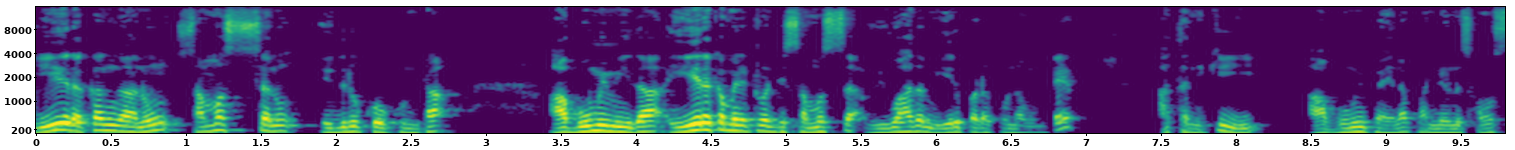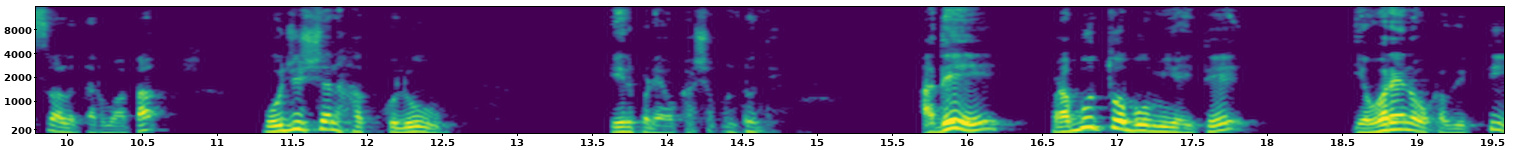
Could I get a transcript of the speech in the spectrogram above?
ఏ రకంగానూ సమస్యను ఎదుర్కోకుండా ఆ భూమి మీద ఏ రకమైనటువంటి సమస్య వివాదం ఏర్పడకుండా ఉంటే అతనికి ఆ భూమి పైన పన్నెండు సంవత్సరాల తర్వాత పొజిషన్ హక్కులు ఏర్పడే అవకాశం ఉంటుంది. అదే ప్రభుత్వ భూమి అయితే ఎవరైనా ఒక వ్యక్తి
